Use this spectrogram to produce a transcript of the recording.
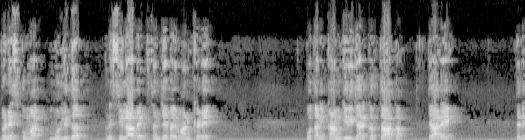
ગણેશકુમાર મુરલીધર અને શીલાબેન સંજયભાઈ વાનખેડે પોતાની કામગીરી જ્યારે કરતા હતા, ત્યારે તેને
